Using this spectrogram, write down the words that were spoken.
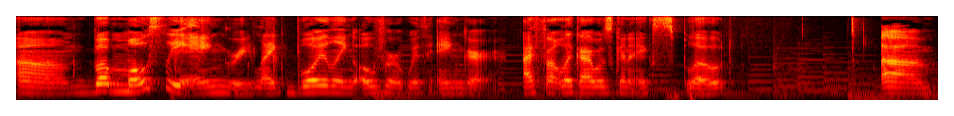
um, but mostly angry, like boiling over with anger. I felt like I was gonna explode. Um,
